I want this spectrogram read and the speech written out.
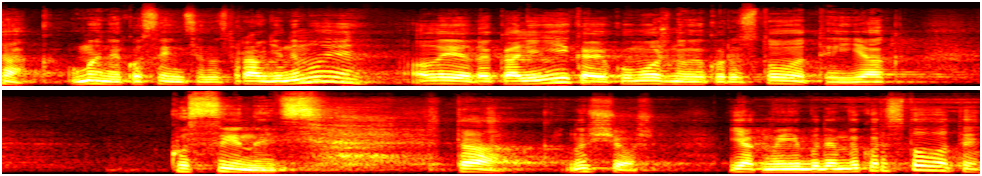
Так, у мене косинця насправді немає, але є така лінійка, яку можна використовувати як косинець. Так, ну що ж, як ми її будемо використовувати?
